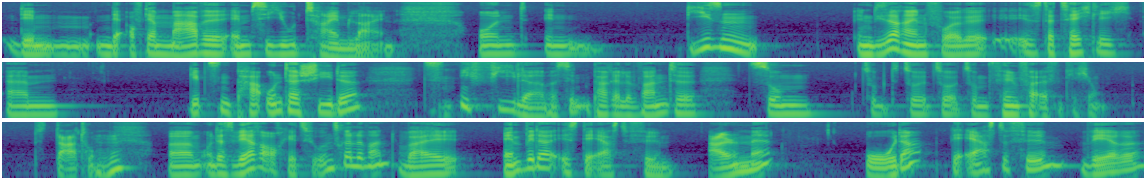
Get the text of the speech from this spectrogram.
dem, in der, auf der Marvel MCU Timeline. Und in diesem, in dieser Reihenfolge ist es tatsächlich, ähm, gibt es ein paar Unterschiede. Das sind nicht viele, aber es sind ein paar relevante zum, zum, zu, zu, zum Filmveröffentlichung. Das Datum. Ähm, und das wäre auch jetzt für uns relevant, weil entweder ist der erste Film Iron Man oder der erste Film wäre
